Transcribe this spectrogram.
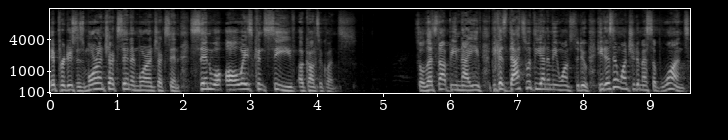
it produces more unchecked sin and more unchecked sin. Sin will always conceive a consequence. So let's not be naive because that's what the enemy wants to do. He doesn't want you to mess up once.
